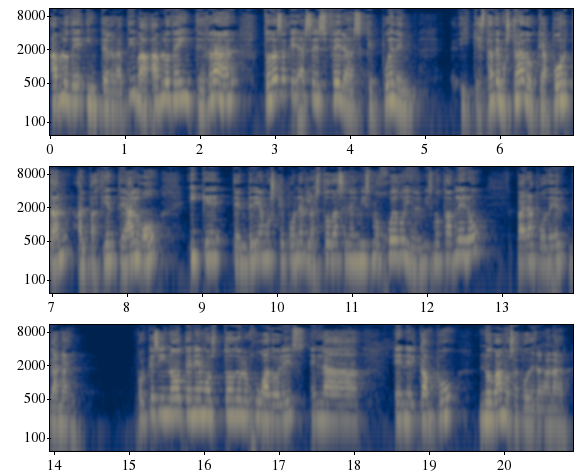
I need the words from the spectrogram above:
hablo de integrativa, hablo de integrar todas aquellas esferas que pueden y que está demostrado que aportan al paciente algo y que tendríamos que ponerlas todas en el mismo juego y en el mismo tablero para poder ganar. Porque si no tenemos todos los jugadores en, la, en el campo, no vamos a poder ganar.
